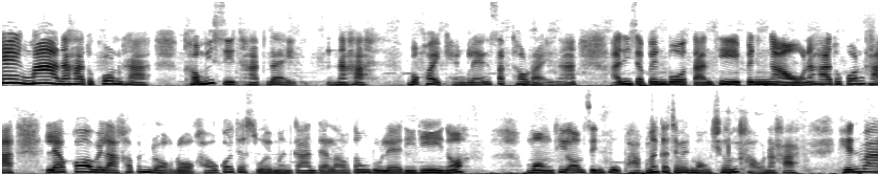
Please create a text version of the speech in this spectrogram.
ห้งๆมากนะคะ ทุกคนค่ะ เขามีสีหักได้นะคะ บ่ค่อยแข็งแรงสักเท่าไหร่นะ อันนี้จะเป็นโบตันที่เป็นเงานะคะ ทุกคนคะแล้วก็เวลาเขาเป็นดอกดอกเขาก็จะสวยเหมือนกันแต่เราต้องดูแลดีๆเนาะมองที่ออมสินปลูกผักมันก็จะเป็นมองเชิงเขานะคะ เห็นว่า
